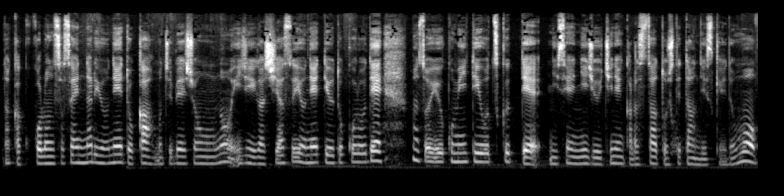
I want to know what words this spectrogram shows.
なんか心の支えになるよねとかモチベーションの維持がしやすいよねっていうところで、まあ、そういうコミュニティを作って2021年からスタートしてたんですけれども、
